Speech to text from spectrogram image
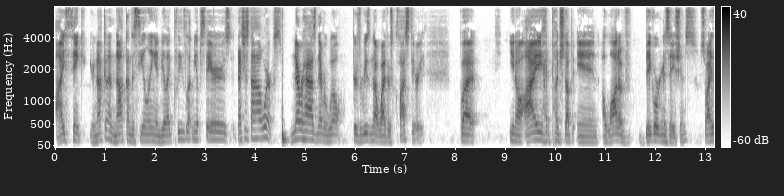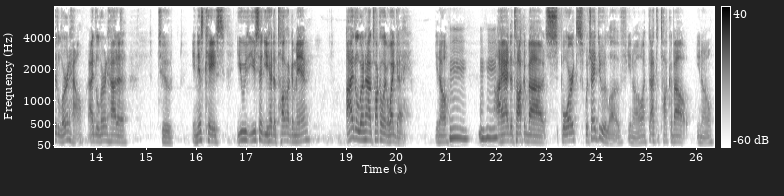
I think you're not going to knock on the ceiling and be like, please let me upstairs. That's just not how it works. Never has, never will. There's a reason that why there's class theory. But, you know, I had punched up in a lot of big organizations. So I had to learn how. I had to learn how to, to, in this case, you, you said you had to talk like a man. I had to learn how to talk like a white guy. You know, I had to talk about sports, which I do love. You know, I had to talk about you know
